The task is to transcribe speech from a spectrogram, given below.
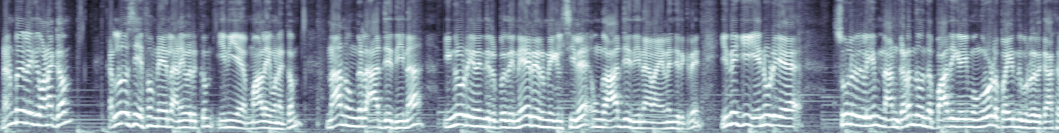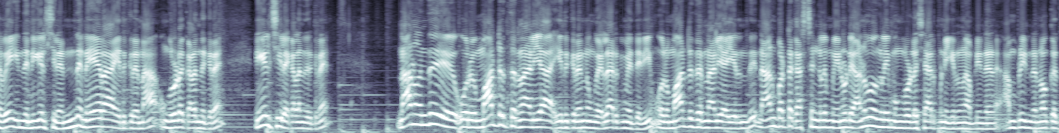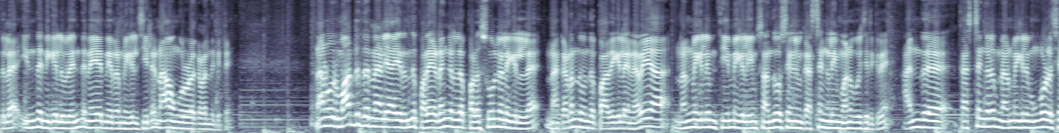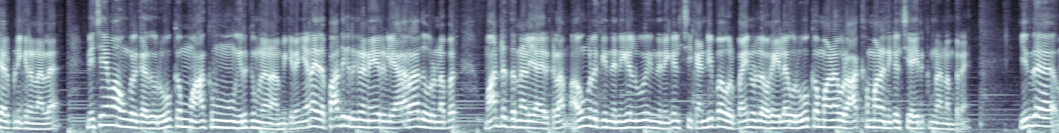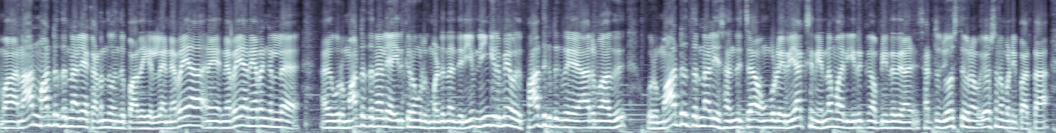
நண்பர்களுக்கு வணக்கம். கடலோசி எஃப்எம் நேரில் அனைவருக்கும் இனிய மாலை வணக்கம். நான் உங்கள் ஆர்ஜே தீனா. எங்களோடு இணைந்திருப்பது நேரம் நிகழ்ச்சியில் உங்கள் ஆர்ஜே தீனா நான் இணைஞ்சிருக்கிறேன். இன்னைக்கு என்னுடைய சூழல்களையும் நான் கடந்து வந்த பாதைகளையும் உங்களோட பகிர்ந்து கொள்வதற்காகவே இந்த நிகழ்ச்சியில் இந்த நேராக இருக்கிறேன்னா உங்களோட கலந்துக்கிறேன். நிகழ்ச்சியில் கலந்துருக்கிறேன். நான் வந்து ஒரு மாற்றுத்திறனாளியாக இருக்கிறேன்னு உங்கள் எல்லாருக்குமே தெரியும். ஒரு மாற்றுத்திறனாளியாக இருந்து நான் பட்ட கஷ்டங்களும் என்னுடைய அனுபவங்களையும் உங்களோட ஷேர் பண்ணிக்கிறேன் அப்படின்ற அப்படின்ற நோக்கத்தில் இந்த நிகழ்வில் இந்த நேர் நிறம் நிகழ்ச்சியில் நான் உங்களோட கலந்துக்கிட்டேன். நான் ஒரு மாற்றுத்திறனாளியாக இருந்து பல இடங்களில் பல சூழ்நிலைகளில் நான் கடந்து வந்த பாதைகளில் நிறையா நன்மைகளையும் தீமைகளையும் சந்தோஷங்களையும் கஷ்டங்களையும் அனுபவிச்சிருக்கிறேன். அந்த கஷ்டங்களும் நன்மைகளையும் உங்களோட ஷேர் பண்ணிக்கிறனால நிச்சயமாக உங்களுக்கு அது ஒரு ஊக்கமும் ஆக்கமும் இருக்கும்னு நான் நம்பிக்கிறேன். ஏன்னா இதை பார்த்துக்கிட்டு இருக்கிற நேயர்கள் யாராவது ஒரு நபர் மாற்றுத்திறனாளியாக இருக்கலாம். அவங்களுக்கு இந்த நிகழ்வு இந்த நிகழ்ச்சி கண்டிப்பாக ஒரு பயனுள்ள வகையில் ஒரு ஊக்கமான ஒரு ஆக்கமான நிகழ்ச்சியாக இருக்கும்னு நான் நம்புகிறேன் இந்த மா- நான் மாற்றுத்திறனாளியாக கடந்து வந்த பாதைகளில் நிறையா நே- நிறையா நேரங்களில் அது ஒரு மாற்றுத்திறனாளியாக இருக்கிறவங்களுக்கு மட்டும்தான் தெரியும். நீங்களுமே அது பார்த்துக்கிட்டு இருக்கிற யாருமாவது ஒரு மாற்றுத்திறனாளியை சந்தித்தா உங்களுடைய ரியாக்ஷன் என்ன மாதிரி இருக்கும் அப்படின்றத சற்று யோசித்து யோசனை பண்ணி பார்த்தா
